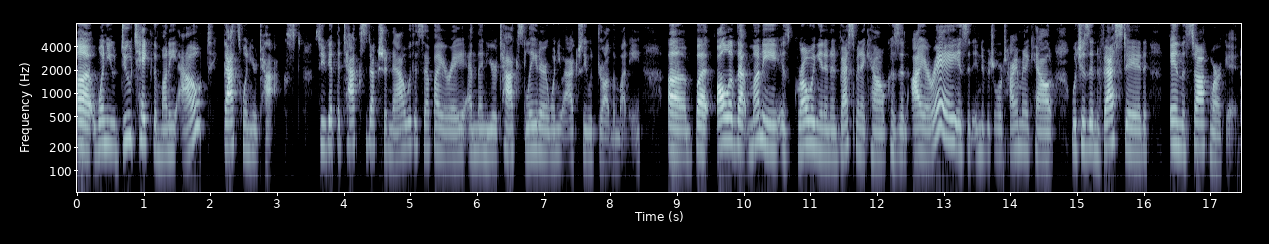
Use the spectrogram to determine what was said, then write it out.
uh, when you do take the money out, that's when you're taxed. So you get the tax deduction now with a SEP IRA, and then you're taxed later when you actually withdraw the money. Um, but all of that money is growing in an investment account because an IRA is an individual retirement account, which is invested in the stock market.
